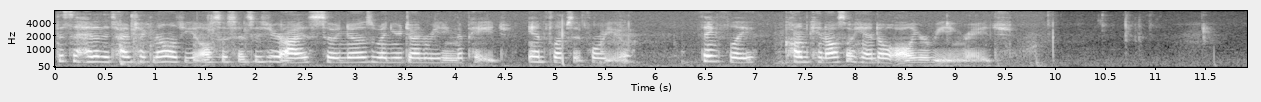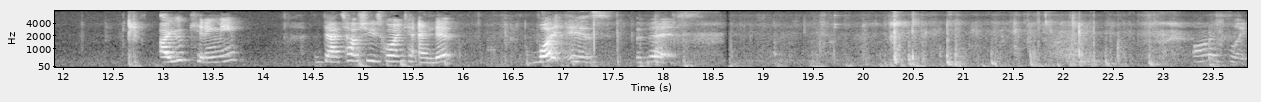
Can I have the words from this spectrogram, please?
This ahead of the time technology also senses your eyes so it knows when you're done reading the page and flips it for you. Thankfully, Kahlm can also handle all your reading rage. Are you kidding me? That's how she's going to end it? What is this? Honestly.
